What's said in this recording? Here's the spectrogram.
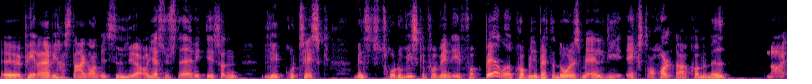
Øh, Peter og jeg, vi har snakket om det tidligere, og jeg synes stadigvæk, det er sådan lidt grotesk. Men tror du, vi skal forvente et forbedret Copa Libertadores med alle de ekstra hold, der er kommet med? Nej,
